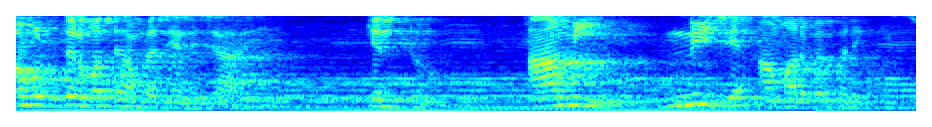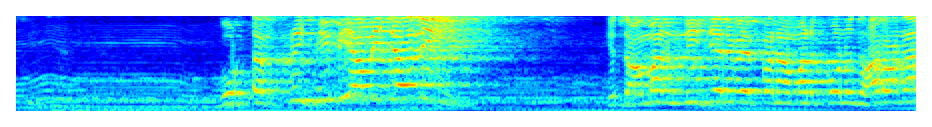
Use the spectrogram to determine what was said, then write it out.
মুহূর্তের মধ্যে আমরা জেনে যাই। কিন্তু আমি নিজে আমার ব্যাপারে কিছুই জানি গোটা পৃথিবী আমি জানি, কিন্তু আমার নিজের ব্যাপারে আমার কোনো ধারণা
